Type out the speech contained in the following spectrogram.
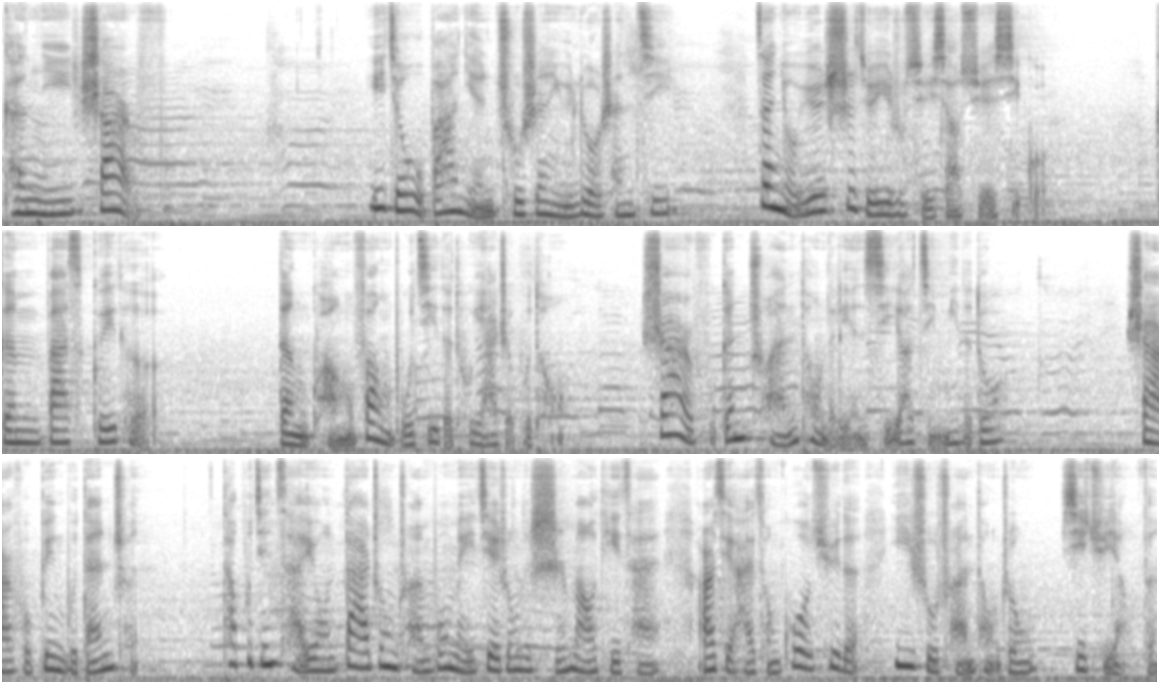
肯尼·沙尔夫，一九五八年出生于洛杉矶，在纽约视觉艺术学校学习过，跟巴斯奎特。等狂放不羁的涂鸦者不同，沙尔夫跟传统的联系要紧密得多。沙尔夫并不单纯，他不仅采用大众传播媒介中的时髦题材，而且还从过去的艺术传统中吸取养分。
